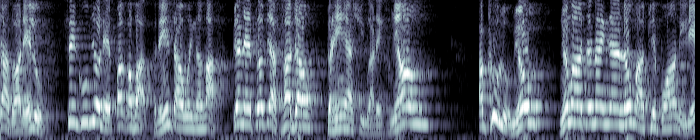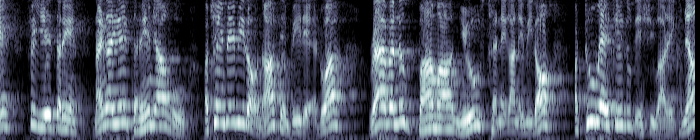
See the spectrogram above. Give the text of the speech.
ကျသွားတယ်လို့စင်ကူးမြို့နယ်ပကဖသတင်းတာဝန်ခံကပြန်လည်ပြောပြထားကြောင်းသတင်းရရှိပါတယ်ခင်ဗျာအခုလိုမျိုးမြန်မာတနိုင်ငံလုံးမှာဖြစ်ပွားနေတဲ့စစ်ရေးတရင်နိုင်ငံရေးတရင်များကိုအချိန်ပေးပြီးတော့နားဆင်ပေးတဲ့အတွက် Revolut Burma News Channel ကနေပြီးတော့အထူးပဲကျေးဇူးတင်ရှိပါတယ်ခင်ဗျာ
